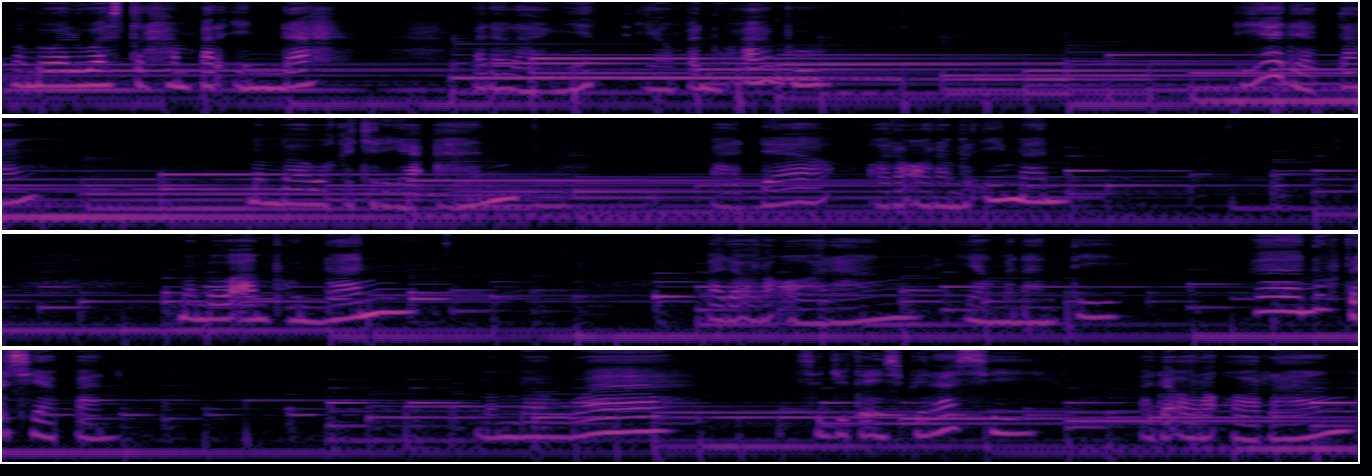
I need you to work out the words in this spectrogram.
membawa luas terhampar indah pada langit Datang membawa keceriaan pada orang-orang beriman, membawa ampunan pada orang-orang yang menanti penuh persiapan, membawa sejuta inspirasi pada orang-orang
